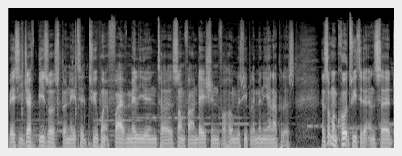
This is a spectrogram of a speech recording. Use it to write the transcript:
basically Jeff Bezos donated 2.5 million to some foundation for homeless people in Minneapolis. And someone quote tweeted it and said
